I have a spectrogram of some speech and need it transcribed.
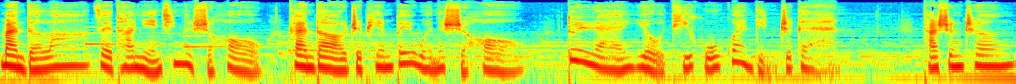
曼德拉在他年轻的时候看到这篇碑文的时候，顿然有醍醐灌顶之感。他声称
